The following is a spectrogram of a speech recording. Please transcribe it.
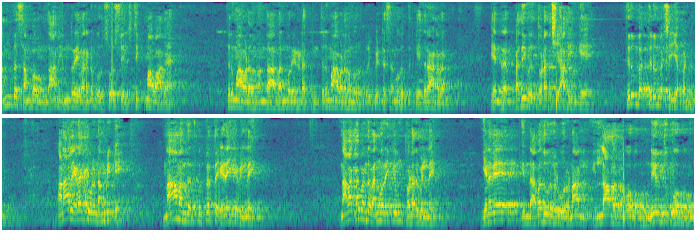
அந்த சம்பவம் தான் இன்றைய வரலும் ஒரு சோசியல் ஸ்டிக்மாவாக திருமாவளவன் வந்தால் வன்முறை நடக்கும். திருமாவளவன் ஒரு குறிப்பிட்ட சமூகத்துக்கு எதிரானவன் என்ற பதிவு தொடர்ச்சியாக இங்கே திரும்ப திரும்ப செய்யப்பட்டது. ஆனால் எனக்கு ஒரு நம்பிக்கை. நாம் அந்த குற்றத்தை இழைக்கவில்லை. நமக்கும் அந்த வன்முறைக்கும் தொடர்பில்லை. எனவே இந்த அவதூறுகள் ஒரு நாள் இல்லாமல் போகும் நீர்த்து போகும்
